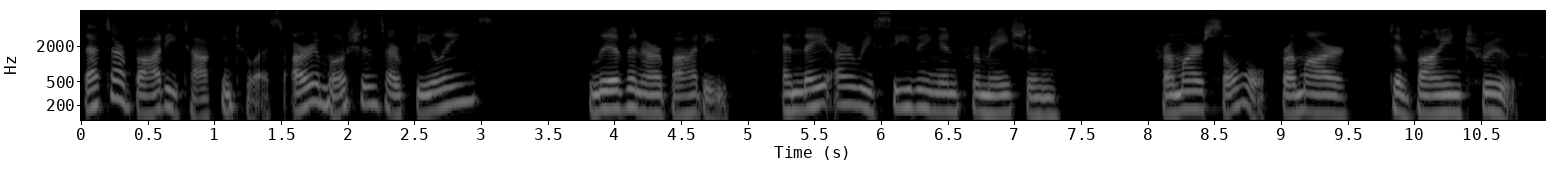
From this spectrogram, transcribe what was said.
That's our body talking to us. Our emotions, our feelings live in our body, and they are receiving information from our soul, from our divine truth.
